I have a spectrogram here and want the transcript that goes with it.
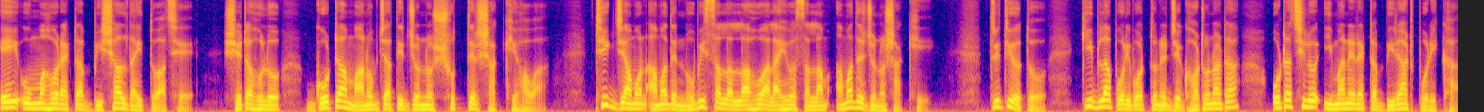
এই উম্মাহর একটা বিশাল দায়িত্ব আছে, সেটা হলো গোটা মানবজাতির জন্য সত্যের সাক্ষী হওয়া, ঠিক যেমন আমাদের নবী সাল্লাল্লাহু আলাহিহাসাল্লাম আমাদের জন্য সাক্ষী। তৃতীয়ত, কিবলা পরিবর্তনের যে ঘটনাটা, ওটা ছিল ইমানের একটা বিরাট পরীক্ষা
